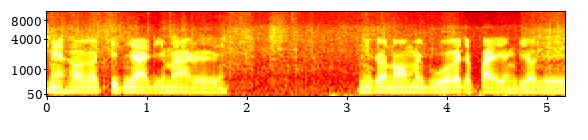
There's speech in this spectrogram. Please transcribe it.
แม่เขาก็กินหญ้าดีมากเลย นี่ก็น้องใบบัวก็จะไปอย่างเดียวเลย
